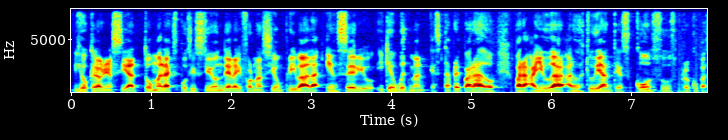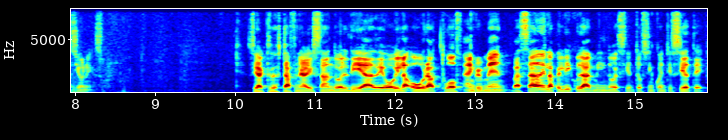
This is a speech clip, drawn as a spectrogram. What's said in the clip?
Dijo que la universidad toma la exposición de la información privada en serio y que Whitman está preparado para ayudar a los estudiantes con sus preocupaciones. Syracuse está finalizando el día de hoy la obra 12 Angry Men, basada en la película 1957.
